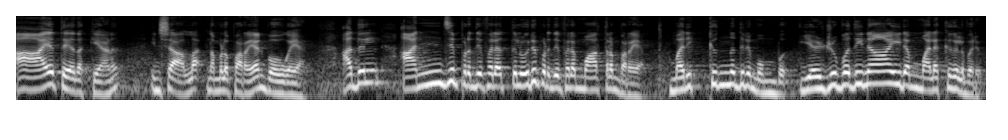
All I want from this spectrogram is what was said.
ആ ആയത്ത് ഏതൊക്കെയാണ്? ഇൻഷാല്ല നമ്മൾ പറയാൻ പോവുകയാണ്. അതിൽ അഞ്ച് പ്രതിഫലത്തിൽ ഒരു പ്രതിഫലം മാത്രം പറയാം. മരിക്കുന്നതിന് മുമ്പ് എഴുപതിനായിരം മലക്കുകൾ വരും.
